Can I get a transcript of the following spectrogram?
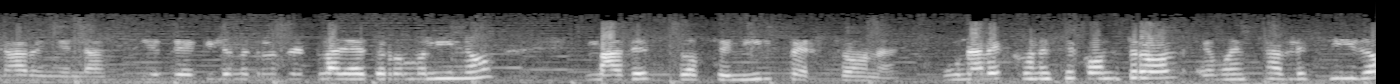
caben en las 7 kilómetros de playa de Torremolinos más de 12.000 personas. Una vez con ese control hemos establecido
